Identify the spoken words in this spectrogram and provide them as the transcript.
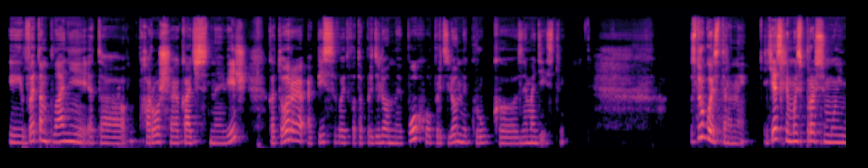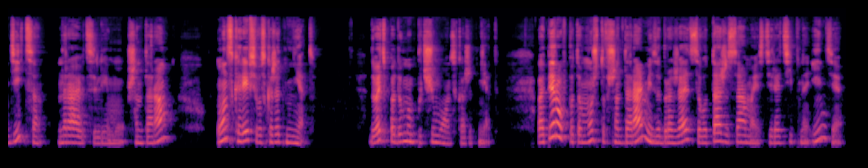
И в этом плане это хорошая, качественная вещь, которая описывает вот определенную эпоху, определенный круг э, взаимодействий. С другой стороны, если мы спросим у индийца, нравится ли ему Шантарам, он, скорее всего, скажет «нет». Давайте подумаем, почему он скажет «нет». Во-первых, потому что в Шантараме изображается вот та же самая стереотипная Индия,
